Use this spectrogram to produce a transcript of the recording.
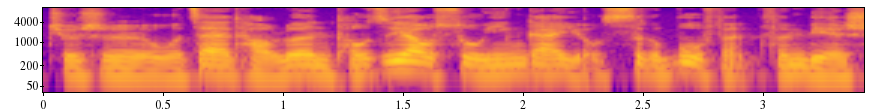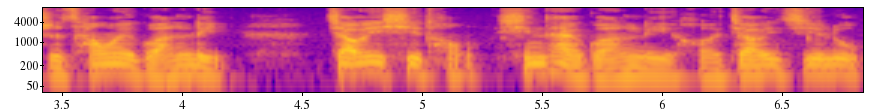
就是我在讨论投资要素应该有四个部分，分别是仓位管理、交易系统、心态管理和交易记录。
